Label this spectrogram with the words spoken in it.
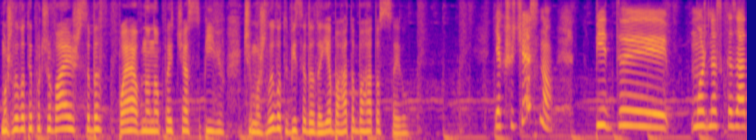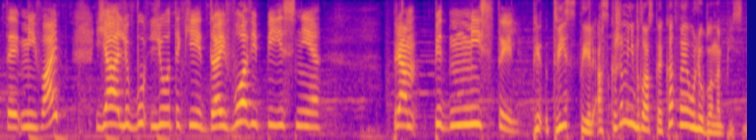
можливо, ти почуваєш себе впевнено під час співів, чи можливо тобі це додає багато-багато сил? Якщо чесно, під е, можна сказати, мій вайб, я люблю такі драйвові пісні, прям під мій стиль. Пі- Твій стиль. А скажи мені, будь ласка, яка твоя улюблена пісня?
